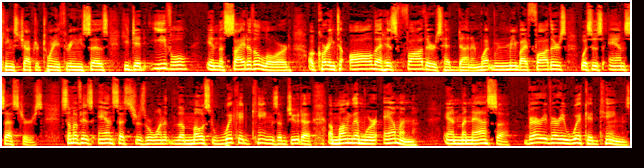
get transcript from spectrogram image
Kings chapter 23, and he says, He did evil in the sight of the Lord according to all that his fathers had done. And what we mean by fathers was his ancestors. Some of his ancestors were one of the most wicked kings of Judah. Among them were Amon and Manasseh, very, very wicked kings.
